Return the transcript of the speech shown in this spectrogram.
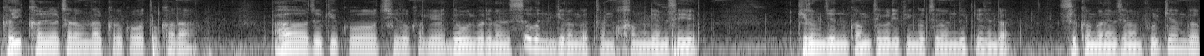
거의 칼날처럼 날카롭고 독하다. 아주 깊고 지독하게 너울거리는 썩은 기름 같은 황 냄새에 기름진 광택을 입힌 것처럼 느껴진다. 스컹크 냄새는 불쾌함과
